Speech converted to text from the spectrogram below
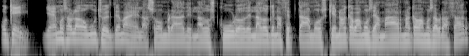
ok, ya hemos hablado mucho del tema de la sombra, del lado oscuro, del lado que no aceptamos, que no acabamos de amar, no acabamos de abrazar,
